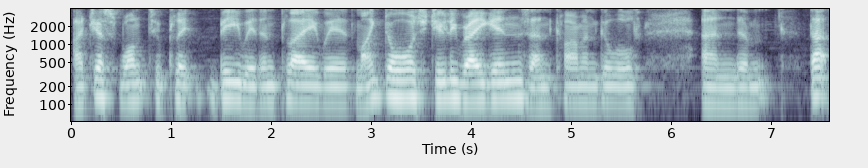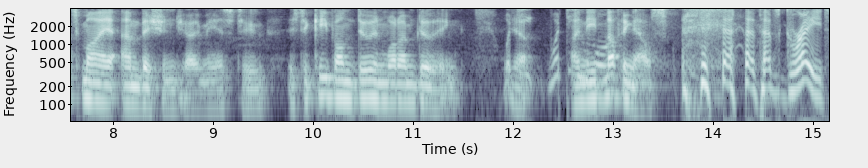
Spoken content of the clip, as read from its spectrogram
I just want to play, be with and play with. Mike Dawes, Julie Ragins, and Karmen Gould, and um, that's my ambition, Jamie, is to is to keep on doing what I'm doing. What yeah. do you, what do I need want? nothing else. That's great.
